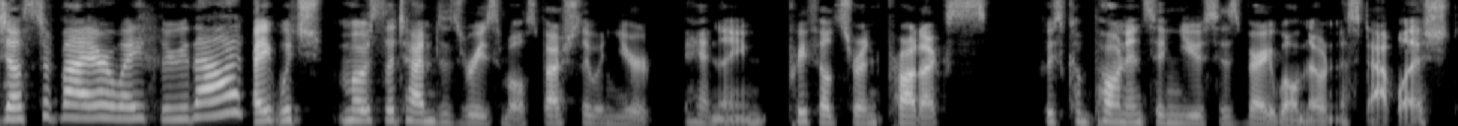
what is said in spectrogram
justify our way through that, right? Which most of the times is reasonable, especially when you're handling pre-filled syringe products whose components and use is very well known and established.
